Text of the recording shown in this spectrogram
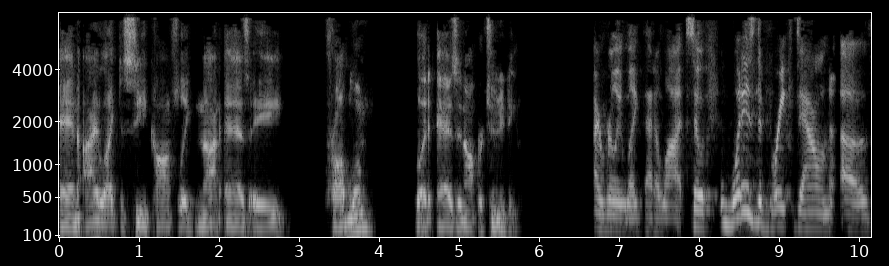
And I like to see conflict not as a problem, but as an opportunity. I really like that a lot. So, what is the breakdown of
